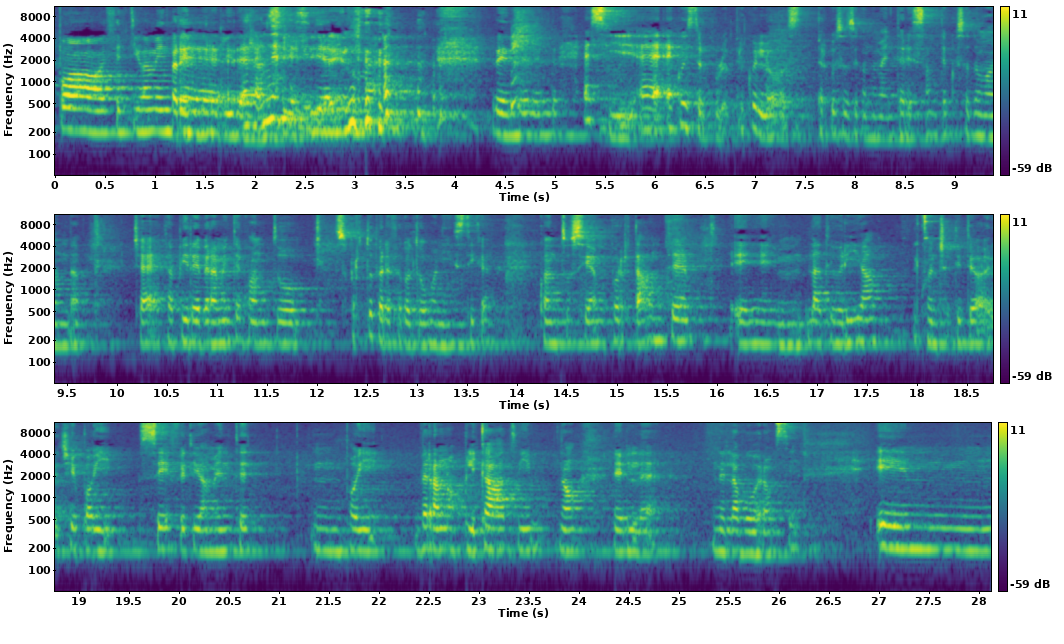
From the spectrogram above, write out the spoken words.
può effettivamente rendere l'idea. Rendere l'idea sì, rende. Rende, rende. Eh sì, è, è questo il problema, per, per questo secondo me è interessante questa domanda cioè capire veramente quanto, soprattutto per le facoltà umanistiche, quanto sia importante eh, la teoria, i concetti teorici e poi se effettivamente mh, poi verranno applicati no, nel, nel, lavoro. Sì. E, ehm,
